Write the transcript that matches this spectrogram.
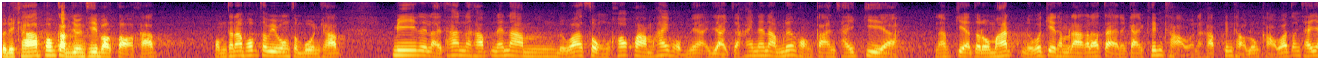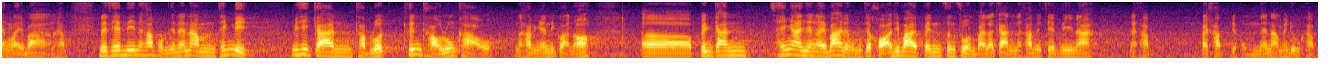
สวัสดีครับ พบกับยูนทีบอกต่อครับ ผมธนภพทวีวงศ์สมบูรณ์ครับ มีหลาย ๆ ท่านนะครับ แนะนำหรือว่าส่งข้อความให้ผมเนี่ยอยากจะให้แนะนำเรื่องของการใช้เกียร์นะครับเกียร์อัตโนมัติ หรือว่าเกียร์ธรรมดาก็แล้วแต่ในการขึ้นเขานะครับขึ้นเขาลงเขาว่าต้องใช้อย่างไรบ้างนะครับในเทปนี้นะครับผมจะแนะนำเทคนิควิธีการขับรถขึ้นเขาลงเขานะครับงั้นดีกว่าเนาะเเป็นการใช้งานยังไงบ้างเดี๋ยวผมจะขออธิบายเป็นส่วน ๆ ไปแล้วกันนะครับในเทปนี้นะนะครับไปครับเดี๋ยวผมแนะนำให้ดูครับ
